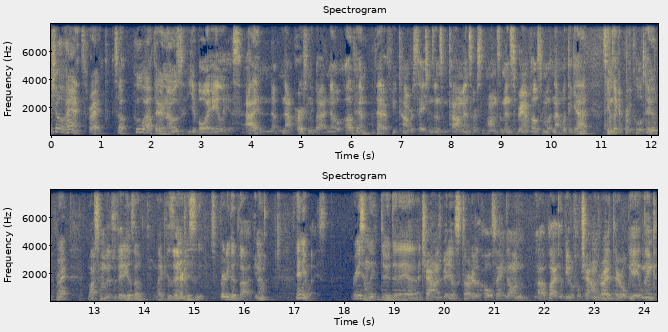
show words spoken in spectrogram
show of hands, right? So, who out there knows your boy Alias? I know, not personally, but I know of him. I've had a few conversations and some comments or on some Instagram posts and whatnot with the guy. Seems like a pretty cool dude, right? Watch some of his videos. I like his energy. It's a pretty good vibe, you know? Anyways, recently, dude did a, a challenge video, started a whole thing going, uh, Black is Beautiful challenge, right? There will be a link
